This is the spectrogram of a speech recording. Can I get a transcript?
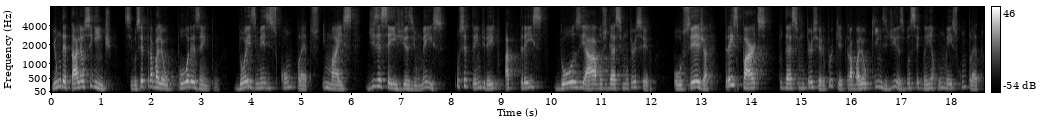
E um detalhe é o seguinte: se você trabalhou, por exemplo, dois meses completos e mais 16 dias em um mês, você tem direito a três dozeavos de décimo terceiro, ou seja, três partes do décimo terceiro. Porque trabalhou 15 dias, você ganha um mês completo.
